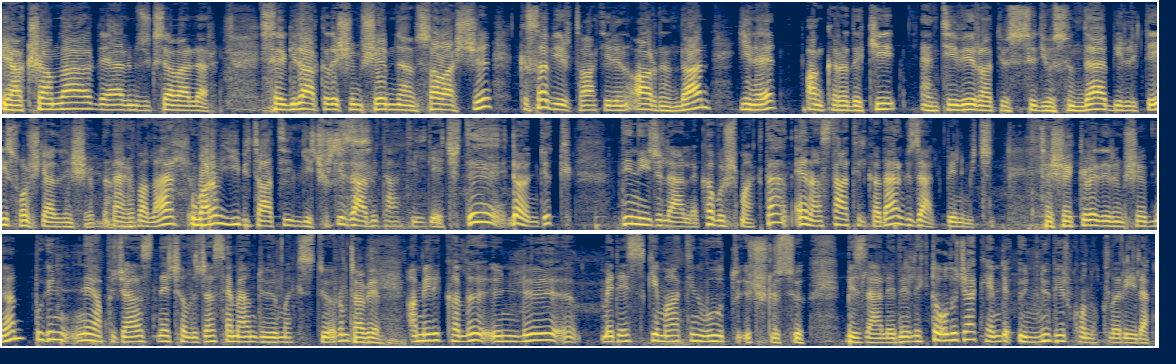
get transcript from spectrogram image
İyi akşamlar değerli müzikseverler. Sevgili arkadaşım Şebnem Savaşçı kısa bir tatilin ardından yine Ankara'daki NTV Radyo Stüdyosu'nda birlikteyiz. Hoş geldin Şebnem. Merhabalar. Umarım iyi bir tatil geçirsiniz. Güzel bir tatil geçti. Döndük. Dinleyicilerle kavuşmak da en az tatil kadar güzel benim için. Teşekkür ederim Şebnem. Bugün ne yapacağız, ne çalacağız hemen duyurmak istiyorum. Tabii. Amerikalı ünlü e, Medeski Martin Wood üçlüsü bizlerle birlikte olacak hem de ünlü bir konuklarıyla.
